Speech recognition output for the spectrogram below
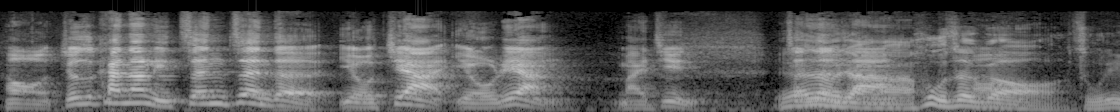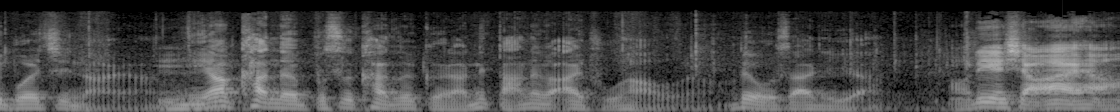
哦，就是看到你真正的有价有量买进，应该这么讲啊，真护这个哦，主力不会进来啊。你要看的不是看这个啦，你打那个爱普好了，六三一啊，哦，列小爱哈，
